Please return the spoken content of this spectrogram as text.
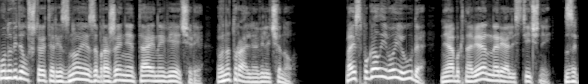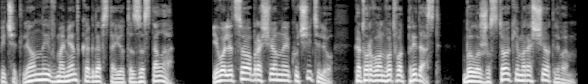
он увидел, что это резное изображение Тайной Вечери в натуральную величину. А испугал его Иуда, необыкновенно реалистичный, запечатленный в момент, когда встает из-за стола. Его лицо, обращенное к учителю, которого он вот-вот предаст, было жестоким и расчетливым,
